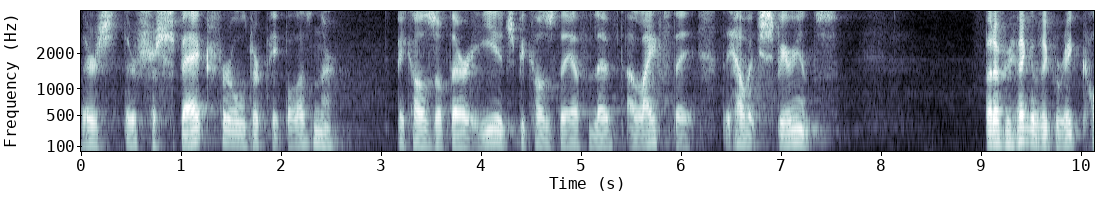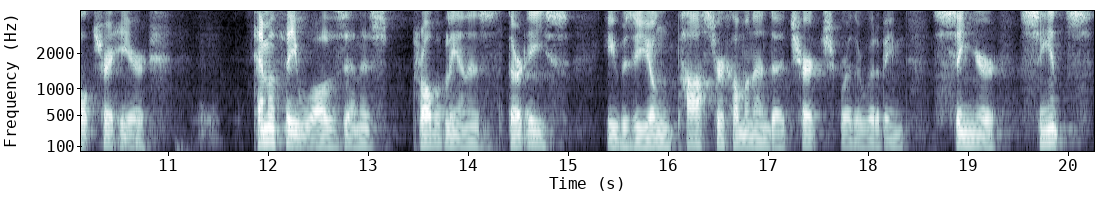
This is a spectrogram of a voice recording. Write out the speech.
there's there's respect for older people, isn't there? Because of their age, because they have lived a life, they they have experience. But if we think of the Greek culture here, Timothy was in his probably in his thirties. He was a young pastor coming into a church where there would have been senior saints.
